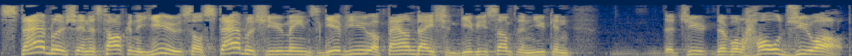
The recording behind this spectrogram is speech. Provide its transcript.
Establish, and it's talking to you, so establish you means give you a foundation, give you something you can, that you, that will hold you up.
